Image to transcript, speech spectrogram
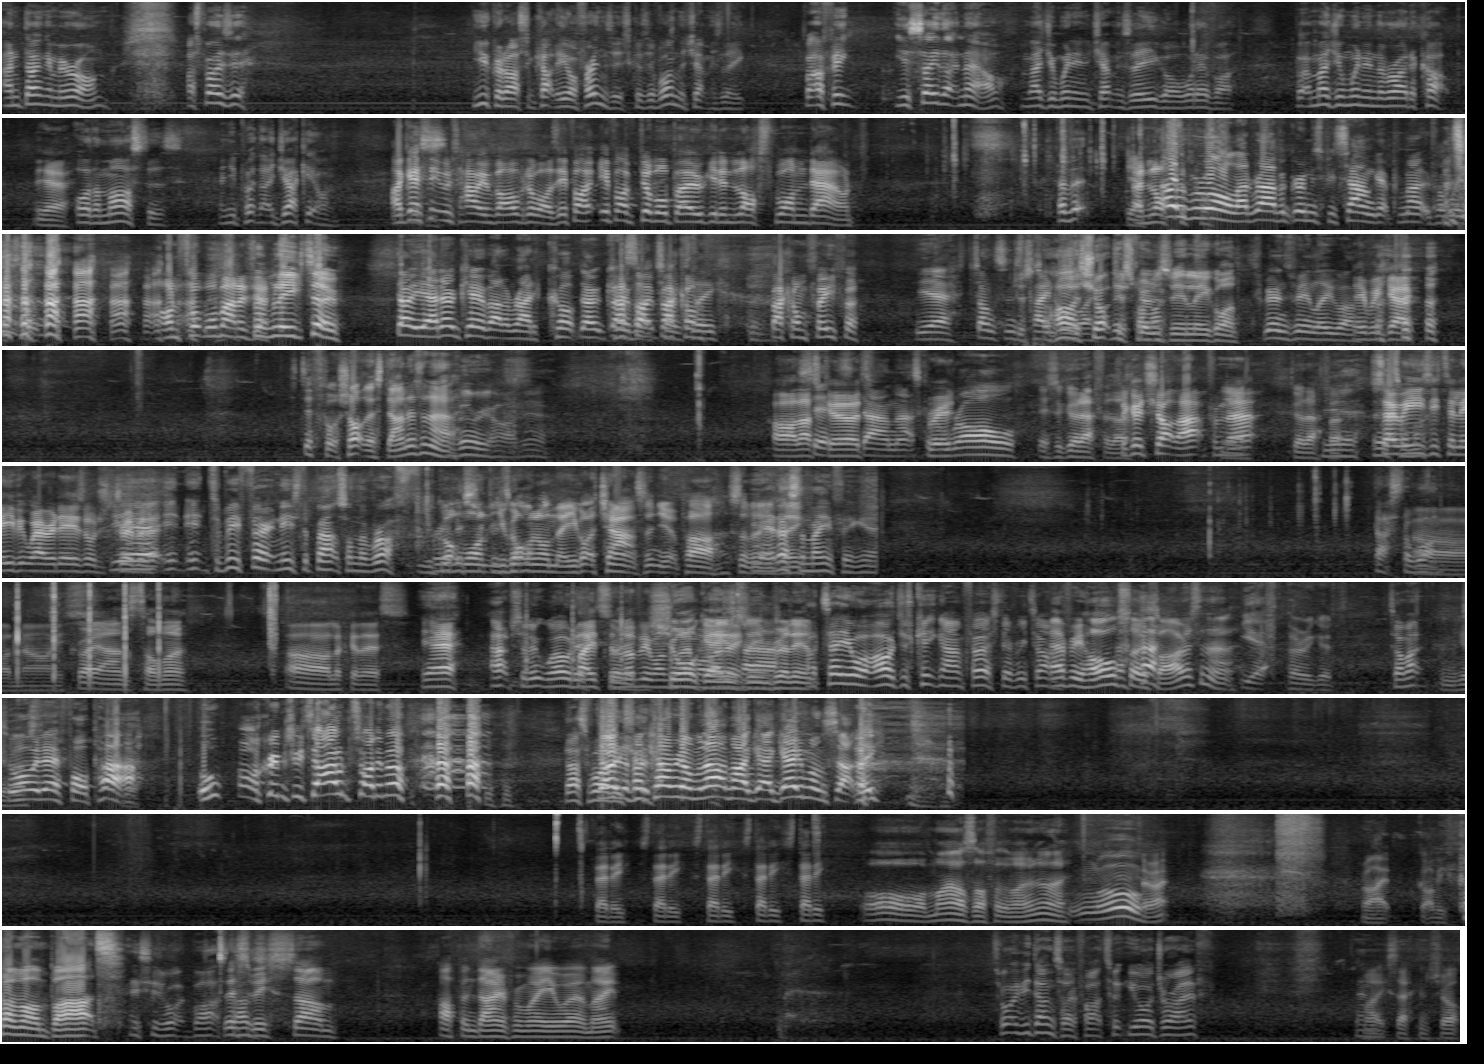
and don't get me wrong, I suppose it, you could ask a couple of your friends this because they've won the Champions League. But I think you say that now, imagine winning the Champions League or whatever, but imagine winning the Ryder Cup yeah. or the Masters and you put that jacket on. I guess it was how involved I was. If I if I've double bogeyed and lost one down Have it- Yeah. and lost Overall, I'd rather Grimsby Town get promoted from League Two. on Football Manager, From League Two? don't, yeah, I don't care about the Ryder Cup. Don't care that's about like back on League. back on FIFA. Yeah, Johnson's Just paid. a hard shot this Just. Grimsby in League One. It's Grimsby in League One. Here we go. It's a difficult shot this, Dan, isn't it? Very hard, yeah. Oh, that's Sits good. down. That's going to roll. It's a good effort though. It's a good shot that from Yeah. there. Good effort. Yeah. So someone. easy to leave it where it is or just dribble Yeah, it. it, it, to be fair, it needs to bounce on the rough. You've got one. You've got one on there. You've got a chance, haven't you, at par? Something Yeah, you that's the main thing. Yeah. That's the one. Oh, nice. Great hands, Tomo. Oh, look at this. Yeah, absolute world. Played some lovely ones. Short there game's already. been I brilliant. tell you what, I'll just keep going first every time. Every hole so far, isn't it? Yeah, very good. so mate, So what are we there for, Pat? Oh, Grimsby Town, sign him up. that's why Don't, they if I carry on with that, I might get a game on Saturday. steady, steady, steady, steady, steady. Oh, miles off at the moment, aren't It's oh, all right. Right, got to be. Come on, Bart. This is what Bart This does. will be some up and down from where you were, mate. So what have you done so far? Took your drive. then- Mike's second shot.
